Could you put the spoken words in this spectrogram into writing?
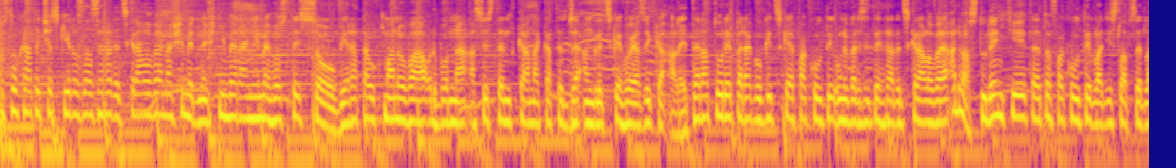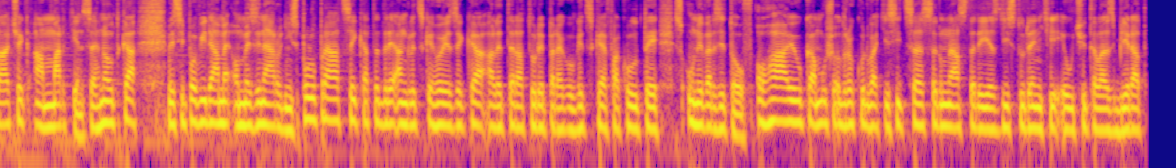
Posloucháte Český rozhlas Hradec Králové. Našimi dnešními ranními hosty jsou Věra Tauchmanová, odborná asistentka na katedře anglického jazyka a literatury Pedagogické fakulty Univerzity Hradec Králové a dva studenti této fakulty Vladislav Sedláček a Martin Sehnoutka. My si povídáme o mezinárodní spolupráci katedry anglického jazyka a literatury Pedagogické fakulty s univerzitou v Ohio, kam už od roku 2017 tedy jezdí studenti i učitelé sbírat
